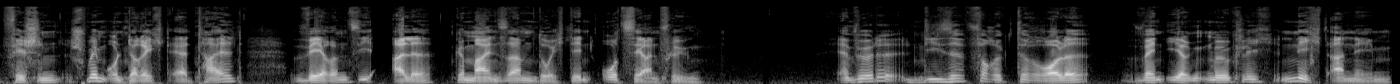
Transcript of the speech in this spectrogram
Fischen Schwimmunterricht erteilt, während sie alle gemeinsam durch den Ozean flügen. Er würde diese verrückte Rolle, wenn irgend möglich, nicht annehmen.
